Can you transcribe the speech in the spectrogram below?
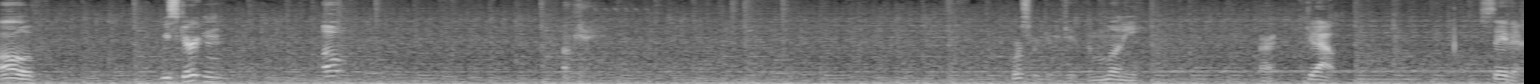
Oh. We skirting. Oh. Okay. Of course we're gonna get the money. Alright, get out. Stay there.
